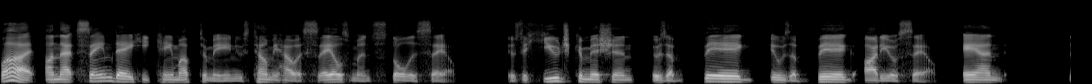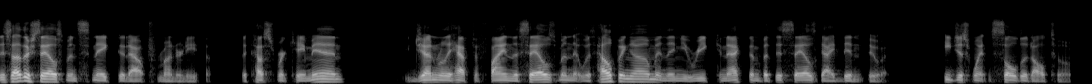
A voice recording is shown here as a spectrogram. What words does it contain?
But on that same day, he came up to me and he was telling me how a salesman stole his sale. It was a huge commission. It was a big, it was a big audio sale. And this other salesman snaked it out from underneath him. The customer came in. You generally have to find the salesman that was helping them and then you reconnect them. But this sales guy didn't do it. He just went and sold it all to him.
